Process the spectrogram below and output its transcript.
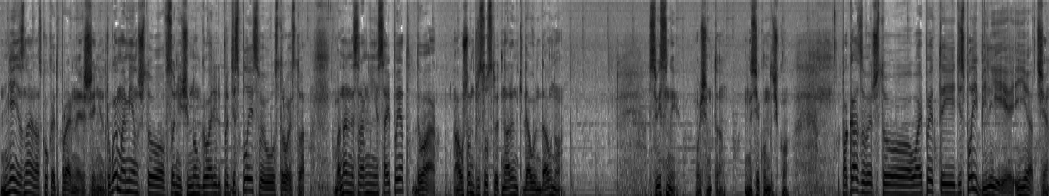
Я не знаю, насколько это правильное решение. Другой момент, что в Sony очень много говорили про дисплей своего устройства. Банальное сравнение с iPad 2, а уж он присутствует на рынке довольно давно. С весны, в общем-то, на секундочку. Показывает, что у iPad и дисплей белее и ярче.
